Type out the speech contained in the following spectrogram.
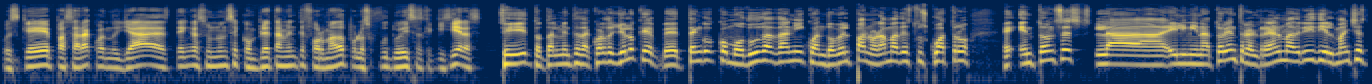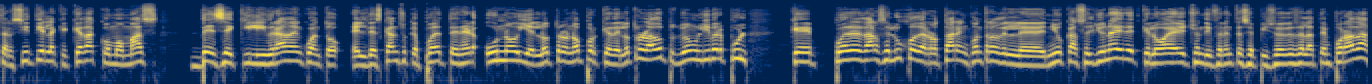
pues qué pasará cuando ya tengas un once completamente formado por los futbolistas que quisieras. Sí, totalmente de acuerdo. Yo lo que eh, tengo como duda, Dani, cuando ve el panorama de estos cuatro, eh, entonces la eliminatoria entre el Real Madrid y el Manchester City es la que queda como más desequilibrada en cuanto el descanso que puede tener uno y el otro, ¿no? Porque del otro lado, pues veo un Liverpool que puede darse el lujo de rotar en contra del eh, Newcastle United, que lo ha hecho en diferentes episodios de la temporada.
